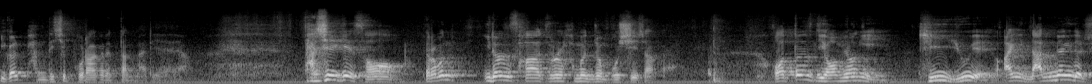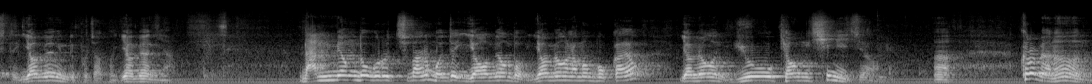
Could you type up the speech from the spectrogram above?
이걸 반드시 보라 그랬단 말이에요. 얘기해서 여러분 이런 사주를 한번 좀 보시자고요. 어떤 여명이 기유예요. 아니 남명이 될 수도. 여명인데 보자고. 여명이야. 남명도 그렇지만 먼저 여명도 여명을 한번 볼까요? 여명은 유경신이죠. 어. 그러면은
